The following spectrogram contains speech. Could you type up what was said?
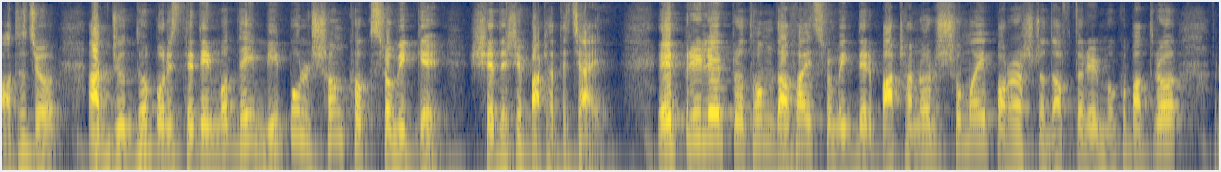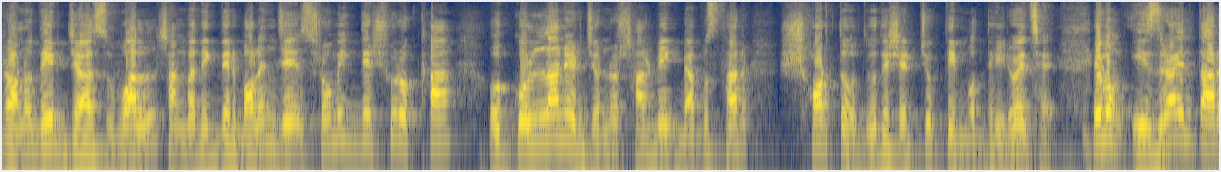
অথচ আর যুদ্ধ পরিস্থিতির মধ্যেই বিপুল সংখ্যক শ্রমিককে সে দেশে পাঠাতে চায়। এপ্রিলে প্রথম দফায় শ্রমিকদের পাঠানোর সময় পররাষ্ট্র দপ্তরের মুখপাত্র রণধীর জাসওয়াল সাংবাদিকদের বলেন যে শ্রমিকদের সুরক্ষা ও কল্যাণের জন্য সার্বিক ব্যবস্থার শর্ত দুদেশের চুক্তির মধ্যেই রয়েছে এবং ইসরায়েল তার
